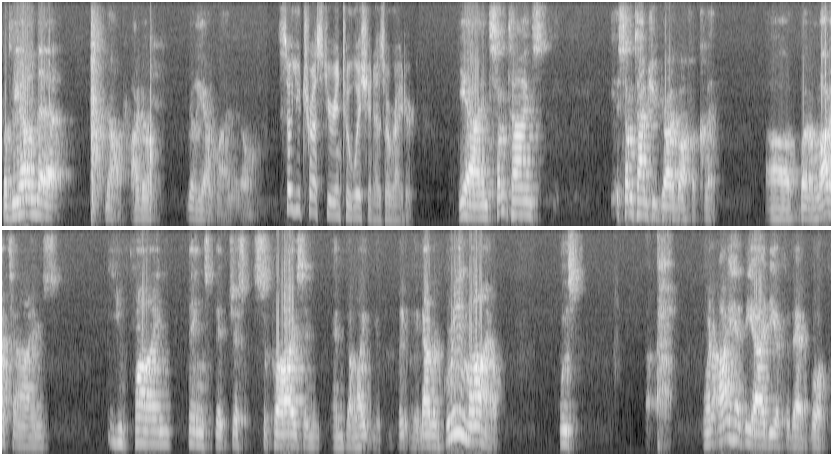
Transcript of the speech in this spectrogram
But beyond that, no, I don't really outline at all. So you trust your intuition as a writer? Yeah, and sometimes, sometimes you drive off a cliff, uh, but a lot of times you find things that just surprise and, and delight you completely. Now, the Green Mile was. When I had the idea for that book,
